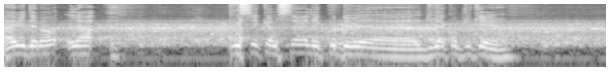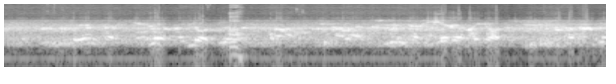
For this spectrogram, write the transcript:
Ah, évidemment, là, pousser comme ça, l'écoute devient, euh, compliquée. hein. Ah. Ah,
